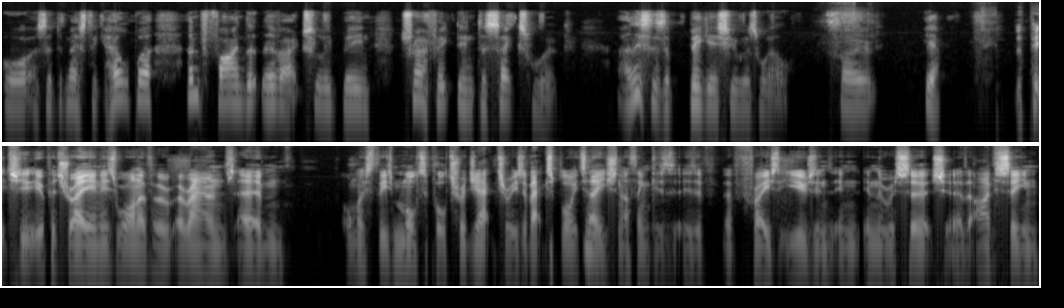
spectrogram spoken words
or as a domestic helper and find that they've actually been trafficked into sex work and this is a big issue as well. So, yeah. the picture you're portraying is one of a, around um, almost these multiple trajectories of exploitation. Mm. I think is is a, a, phrase that you use in in, in the research uh, that I've seen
